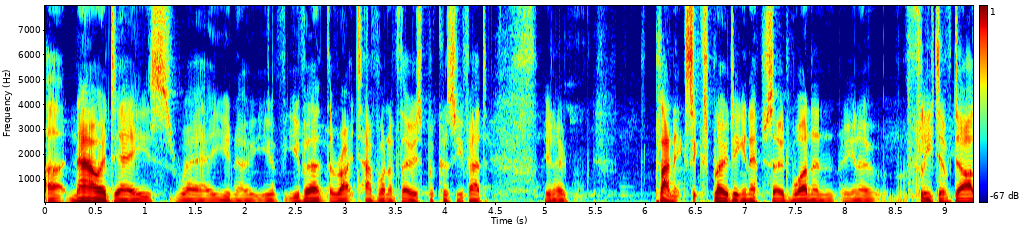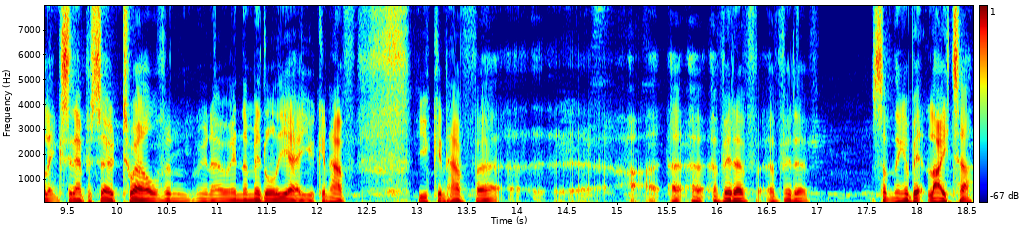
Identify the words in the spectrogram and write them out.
uh, nowadays where you know you've you've earned the right to have one of those because you've had you know planets exploding in episode one and you know fleet of daleks in episode 12 and you know in the middle yeah you can have you can have uh, a, a, a, bit of a bit of something a bit lighter.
